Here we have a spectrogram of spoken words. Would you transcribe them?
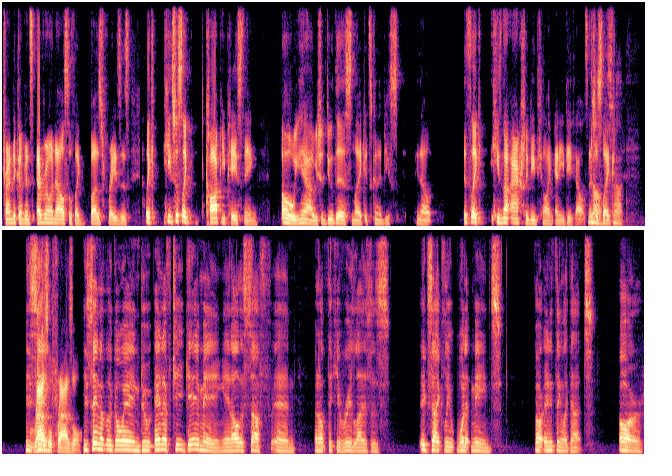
trying to convince everyone else with like buzz phrases. Like he's just like copy pasting. Oh yeah, we should do this, and like it's gonna be, you know, it's like he's not actually detailing any details. It's no, just like. He's razzle saying, frazzle. he's saying that they'll go in and do NFT gaming and all this stuff, and I don't think he realizes exactly what it means or anything like that, or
